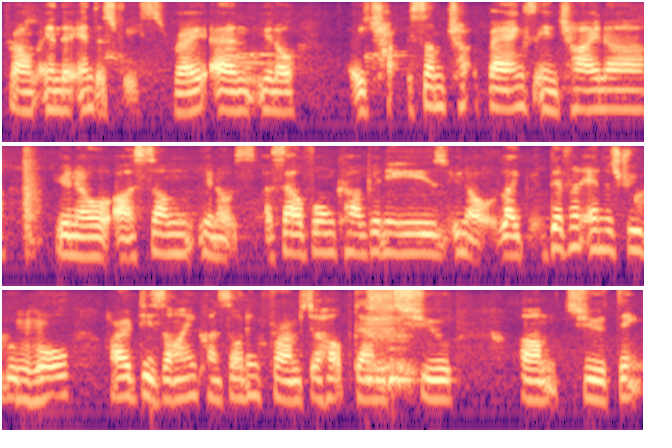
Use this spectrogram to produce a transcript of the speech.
from in the industries, right? And you know, some ch- banks in China, you know, uh, some you know cell phone companies, you know, like different industry will mm-hmm. go hire design consulting firms to help them to um, to think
